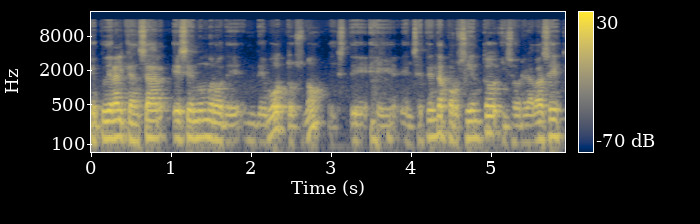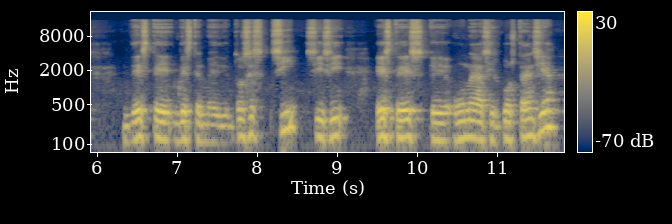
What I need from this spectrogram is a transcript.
que pudiera alcanzar ese número de, de votos, ¿no? Este, eh, el 70% y sobre la base de este, de este medio. Entonces, sí, sí, sí, este es eh, una circunstancia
